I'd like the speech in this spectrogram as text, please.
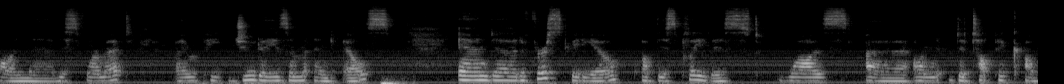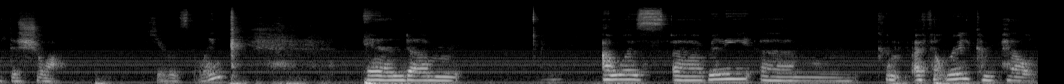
on this format. I repeat Judaism and else. And the first video of this playlist was on the topic of the Shoah. Here is the link. And um, I was uh, really um, I felt really compelled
